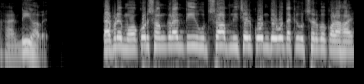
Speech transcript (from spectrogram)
হ্যাঁ ডি হবে। তারপরে মকর সংক্রান্তির উৎসব নিচের কোন দেবতাকে উৎসর্গ করা হয়?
